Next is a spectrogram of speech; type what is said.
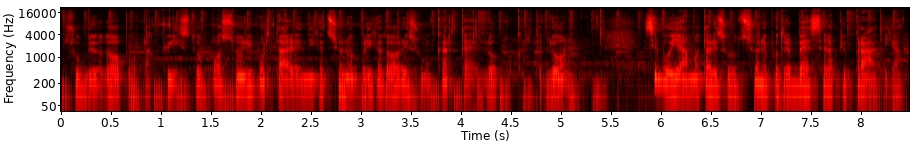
subito dopo l'acquisto, possono riportare le indicazioni obbligatorie su un cartello o cartellone. Se vogliamo, tale soluzione potrebbe essere la più pratica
